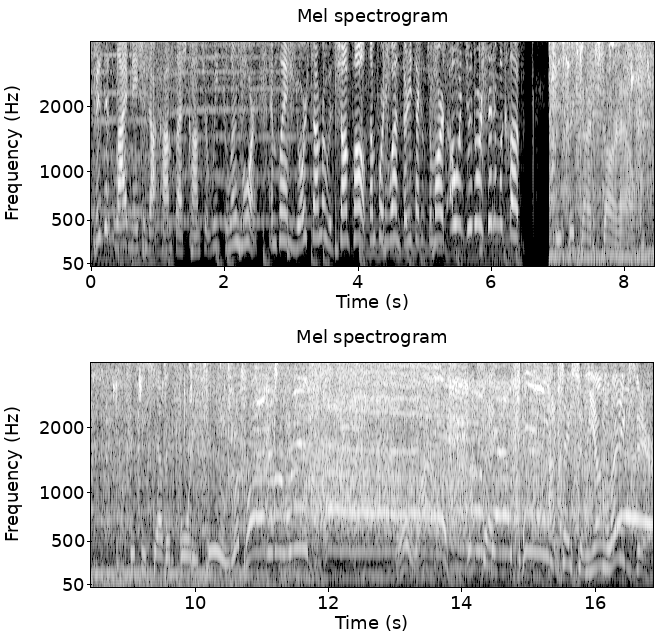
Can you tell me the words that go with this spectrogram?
Visit LiveNation.com slash Concert Week to learn more and plan your summer with Sean Paul, Sum 41, 30 Seconds to Mars, oh, and Two Door Cinema Club. He's big time star now. 57 42. LeBron to the rim. Oh, wow. I'd say, down King. I'd say some young legs there.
